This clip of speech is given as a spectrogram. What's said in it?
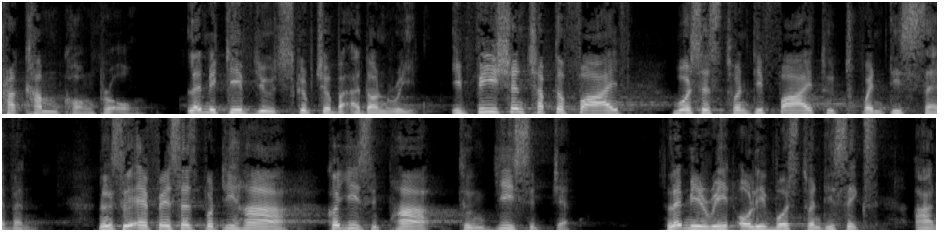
พระคำของพระองค์ Let me give you scripture but I don't read Ephesians chapter 5 verses 25 to 27หนังสือเอเฟซัสบทที่5ข้อ25 ถึง 27 Let me read only verse 26 อ่าน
